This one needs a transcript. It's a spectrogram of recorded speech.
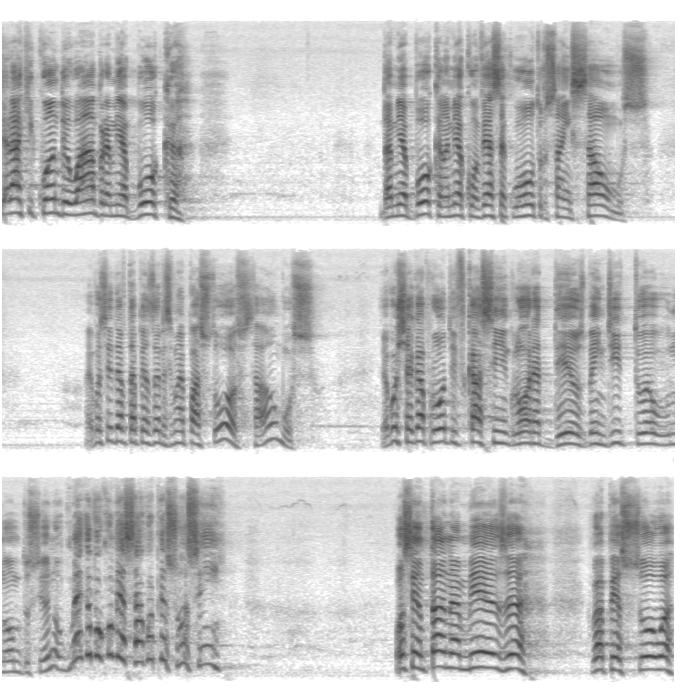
Será que quando eu abro a minha boca, da minha boca, na minha conversa com outros, saem salmos. Aí você deve estar pensando assim, mas pastor, salmos? Eu vou chegar para o outro e ficar assim, glória a Deus, bendito é o nome do Senhor. Como é que eu vou conversar com a pessoa assim? Vou sentar na mesa com a pessoa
